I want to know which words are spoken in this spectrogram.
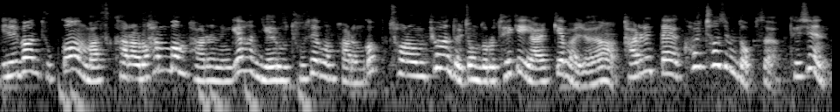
일반 두꺼운 마스카라로 한 번 바르는 게 한 얘로 두세 번 바른 것처럼 표현될 정도로 되게 얇게 발려요. 바를 때 컬 처짐도 없어요. 대신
